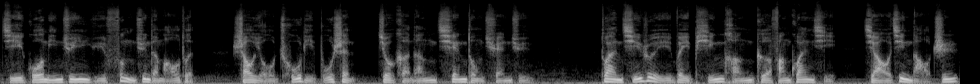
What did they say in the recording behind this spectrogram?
及国民军与奉军的矛盾，稍有处理不慎，就可能牵动全局。段祺瑞为平衡各方关系，绞尽脑汁，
